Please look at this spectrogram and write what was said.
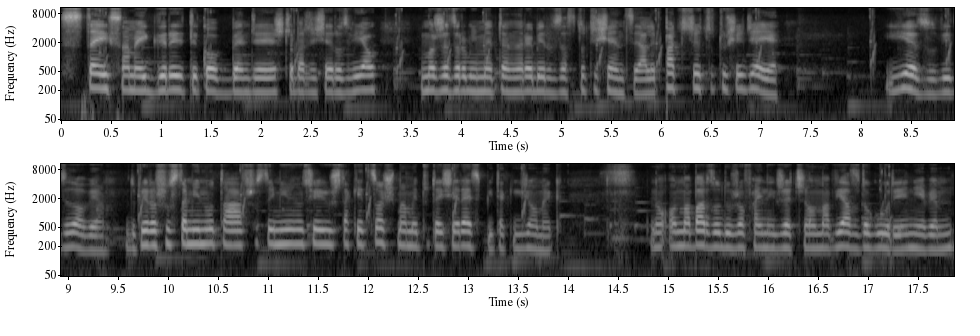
z tej samej gry, tylko będzie jeszcze bardziej się rozwijał. Może zrobimy ten rebirth za 100 tysięcy, ale patrzcie co tu się dzieje. Jezu, widzowie. Dopiero szósta minuta, w szóstej minucie już takie coś mamy, tutaj się respi, taki ziomek. No, on ma bardzo dużo fajnych rzeczy, on ma wjazd do góry, nie wiem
